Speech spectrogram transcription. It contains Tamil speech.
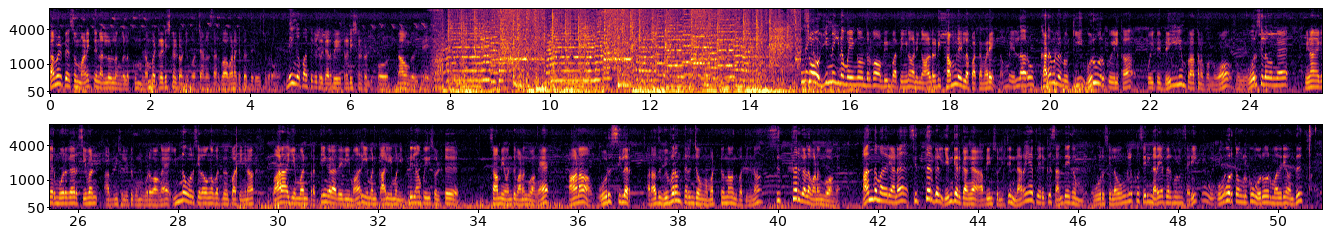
தமிழ் பேசும் அனைத்து நல்லுள்ளங்களுக்கும் நம்ம ட்ரெடிஷ்னல் டுவெண்ட்டி ஃபோர் சேனல் சார்பாக வணக்கத்தை தெரிவிச்சுக்கிறோம். நீங்கள் பார்த்துக்கிட்டு இருக்கிறது ட்ரெடிஷ்னல் டுவெண்ட்டி ஃபோர் நான் உங்கள் ஸோ இன்னைக்கு நம்ம எங்க வந்திருக்கோம் அப்படின்னு பார்த்தீங்கன்னா நீங்க ஆல்ரெடி தமிழ்ல பார்த்த மாதிரி நம்ம எல்லாரும் கடவுளை நோக்கி ஒரு ஒரு கோயிலுக்கா போயிட்டு டெய்லியும் பிரார்த்தனை பண்ணுவோம். ஸோ ஒரு சிலவங்க விநாயகர் முருகர் சிவன் அப்படின்னு சொல்லிட்டு கும்பிடுவாங்க இன்னும் ஒரு சிலவங்க பார்த்து பார்த்தீங்கன்னா வாராகியம்மன் பிரத்யங்கரா தேவி மாரியம்மன் காளியம்மன் இப்படிலாம் போய் சொல்லிட்டு சாமியை வந்து வணங்குவாங்க. ஆனால் ஒரு சிலர் அதாவது விவரம் தெரிஞ்சவங்க மட்டும்தான் வந்து பார்த்தீங்கன்னா சித்தர்களை வணங்குவாங்க. அந்த மாதிரியான சித்தர்கள் எங்கே இருக்காங்க அப்படின்னு சொல்லிட்டு நிறைய பேருக்கு சந்தேகம். ஒரு சிலவங்களுக்கும் சரி நிறைய பேருங்களுக்கும் சரி ஒவ்வொருத்தவங்களுக்கும் ஒரு ஒரு மாதிரியாக வந்து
